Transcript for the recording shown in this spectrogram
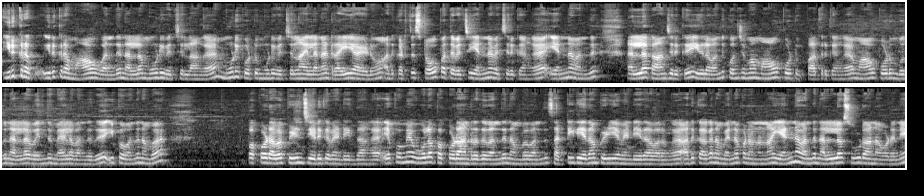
இருக்கிற இருக்கிற மாவு வந்து நல்லா மூடி வச்சிடலாங்க. மூடி போட்டு மூடி வச்சிடலாம். இல்லைன்னா ட்ரை ஆகிடும் அதுக்கடுத்து ஸ்டவ் பற்ற வச்சு எண்ணெய் வச்சுருக்கேங்க. எண்ணெய் வந்து நல்லா காஞ்சிருக்கு. இதில் வந்து கொஞ்சமாக மாவு போட்டு பார்த்துருக்கேங்க. மாவு போடும்போது நல்லா வெந்து மேலே வந்தது. இப்போ வந்து நம்ம பக்கோடாவை பிழிஞ்சு எடுக்க வேண்டியது தாங்க எப்போவுமே ஓலை பக்கோடான்றது வந்து நம்ம வந்து சட்டிலேயே தான் பிழிய வேண்டியதாக வருங்க. அதுக்காக நம்ம என்ன பண்ணணும்னா எண்ணெய் வந்து நல்லா சூடான உடனே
